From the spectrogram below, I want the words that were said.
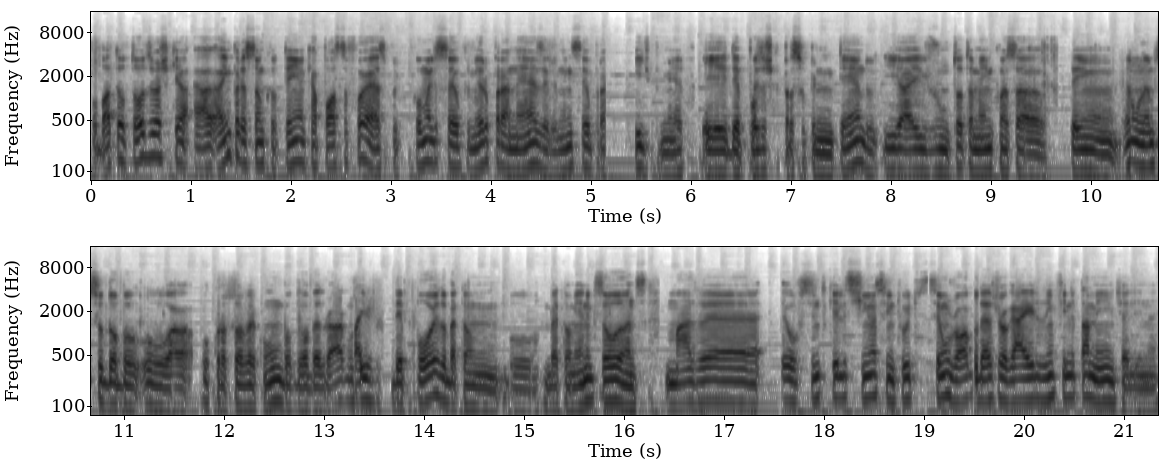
O Battletoads, eu acho que a, a, impressão que eu tenho é que a aposta foi essa, porque como ele saiu primeiro para NES, ele nem saiu para primeiro, e depois acho que pra Super Nintendo, e aí juntou também com essa. Tem, eu não lembro se o, Double, o, a, o crossover com o Double Dragon sai depois do Battle, do Battle ou antes, mas é, eu sinto que eles tinham esse intuito de ser um jogo pudesse jogar eles infinitamente ali, né?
